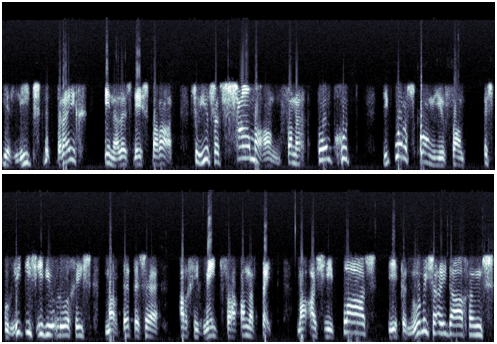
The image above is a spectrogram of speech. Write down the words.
elites bedreig en hulle is desperaat. So hier's 'n samehang van 'n klomp goed. Die oorsprong hiervan is polities ideologies, maar dit is 'n argument vir 'n ander tyd. Maar as jy plaas die ekonomiese uitdagings,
